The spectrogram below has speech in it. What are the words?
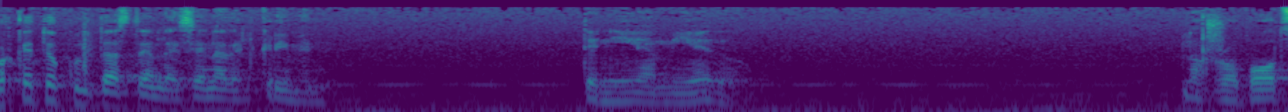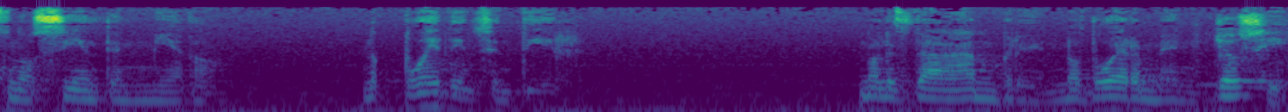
¿Por qué te ocultaste en la escena del crimen? Tenía miedo. Los robots no sienten miedo. No pueden sentir. No les da hambre, no duermen. Yo sí.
